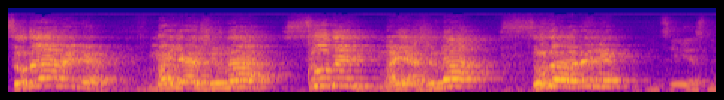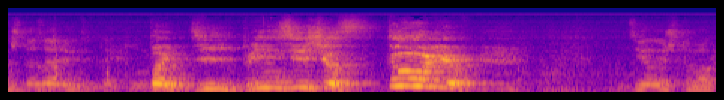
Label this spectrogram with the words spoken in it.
сударыня, моя жена, сударь, моя жена, сударыня. Интересно, что за люди такие? Поди, принеси еще стульев. Делаю, что могу.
